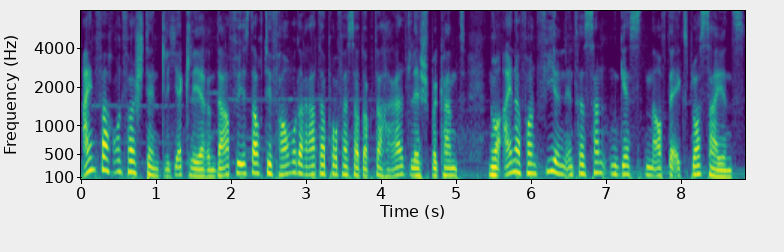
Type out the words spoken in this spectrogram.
Einfach und verständlich erklären, dafür ist auch TV-Moderator Prof. Dr. Harald Lesch bekannt. Nur einer von vielen interessanten Gästen auf der Explore Science.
